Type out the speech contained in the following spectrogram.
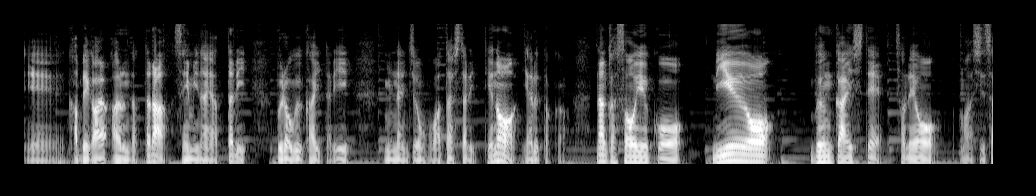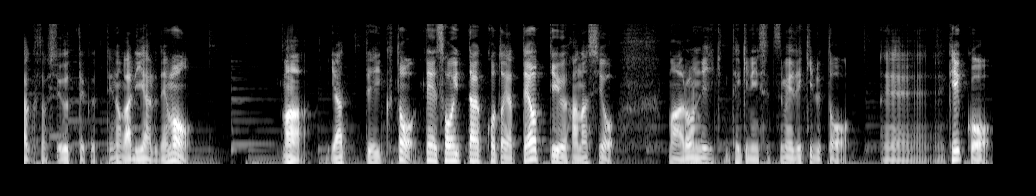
えー、壁があるんだったら、セミナーやったり、ブログ書いたり、みんなに情報渡したりっていうのをやるとか、なんかそういうこう、理由を分解して、それを、まあ、施策として打っていくっていうのがリアルでも、まあ、やっていくと、で、そういったことやったよっていう話を、まあ、論理的に説明できると、えー、結構、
